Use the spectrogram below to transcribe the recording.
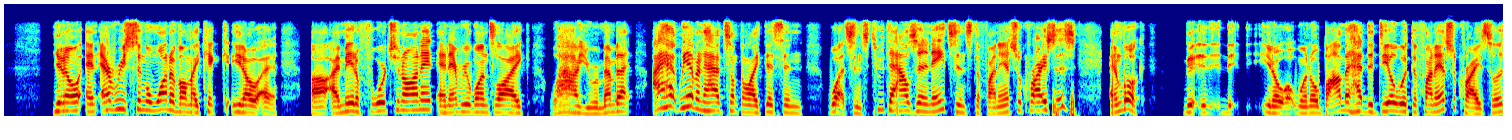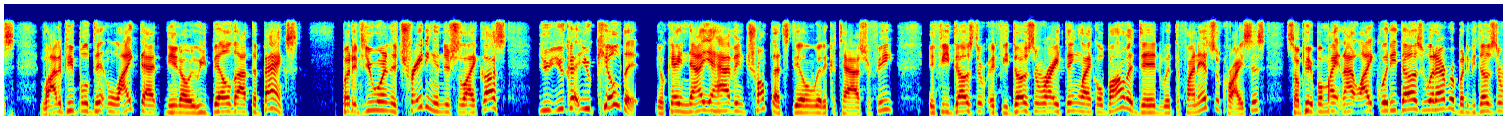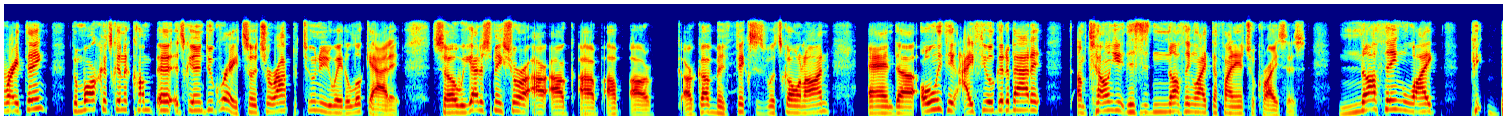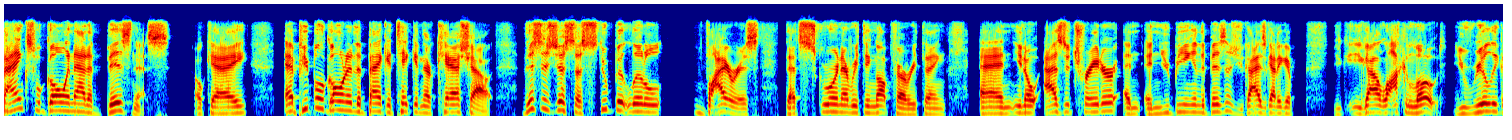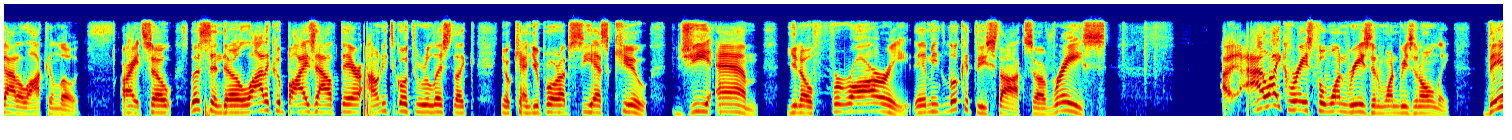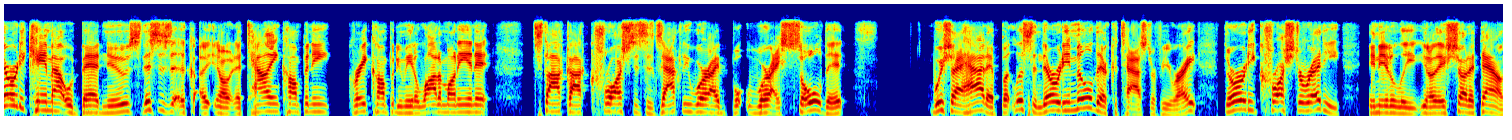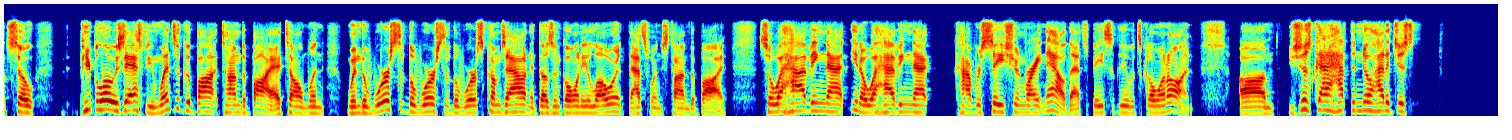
you know, and every single one of them, I kick, you know, uh, I made a fortune on it, and everyone's like, "Wow, you remember that?" I had, we haven't had something like this in what since 2008, since the financial crisis. And look, you know, when Obama had to deal with the financial crisis, a lot of people didn't like that. You know, we bailed out the banks. But if you were in the trading industry like us, you you got you killed it. Okay, now you're having Trump that's dealing with a catastrophe. If he does the if he does the right thing like Obama did with the financial crisis, some people might not like what he does, whatever. But if he does the right thing, the market's going to come. Uh, it's going to do great. So it's your opportunity way to look at it. So we got to just make sure our our our, our, our our government fixes what's going on. And uh, only thing I feel good about it, I'm telling you, this is nothing like the financial crisis. Nothing like p- banks were going out of business okay? And people going to the bank and taking their cash out. This is just a stupid little virus that's screwing everything up for everything. And you know, as a trader and, and you being in the business, you guys got to get you, you got to lock and load. You really got to lock and load. All right. So listen, there are a lot of good buys out there. I don't need to go through a list like you know, Ken, you brought up CSQ, GM, you know, Ferrari. I mean, look at these stocks. Uh, Race. I, I, like Race for one reason, one reason only. They already came out with bad news. This is a, you know an Italian company, great company, made a lot of money in it. Stock got crushed. Is exactly where I where I sold it. Wish I had it, but listen, they're already in the middle of their catastrophe, right? They're already crushed already in Italy. You know, they shut it down. So people always ask me, when's a good buy, time to buy? I tell them when when the worst of the worst of the worst comes out and it doesn't go any lower, that's when it's time to buy. So we're having that, you know, we're having that conversation right now. That's basically what's going on. Um, you just gotta have to know how to just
